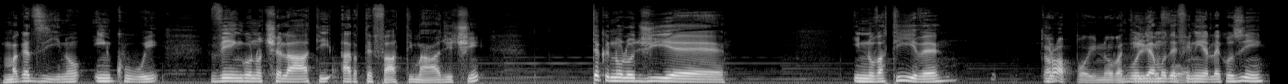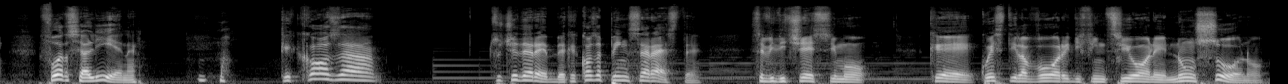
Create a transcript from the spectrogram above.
magazzino in cui vengono celati artefatti magici, tecnologie innovative, troppo innovativo vogliamo forse. definirle così? Forse aliene. Ma Che cosa succederebbe? Che cosa pensereste se vi dicessimo che questi lavori di finzione non sono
